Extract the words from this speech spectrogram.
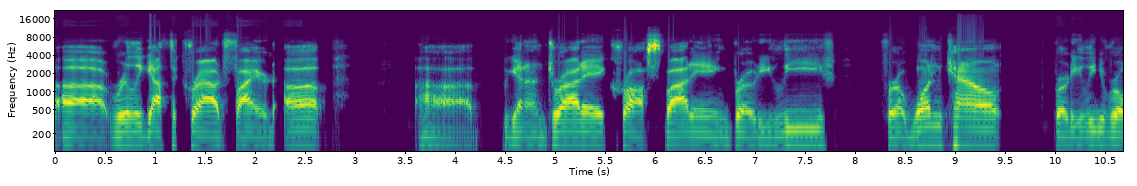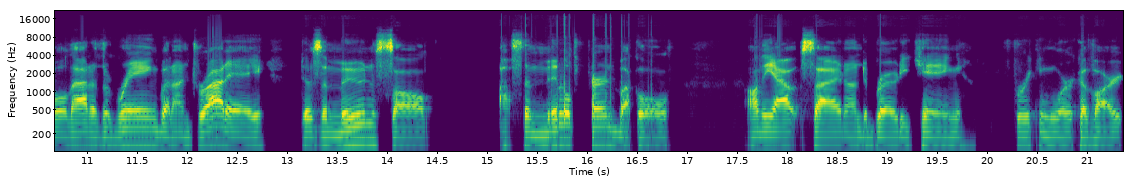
Uh, really got the crowd fired up. Uh, we got Andrade cross spotting Brody Lee for a one count. Brody Lee rolled out of the ring, but Andrade does a moonsault off the middle turnbuckle on the outside onto Brody King. Freaking work of art.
